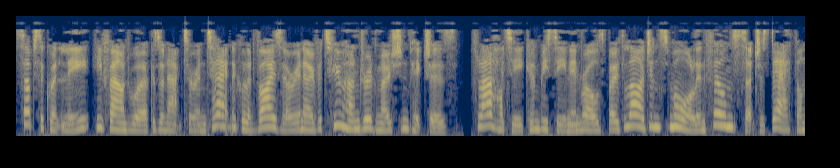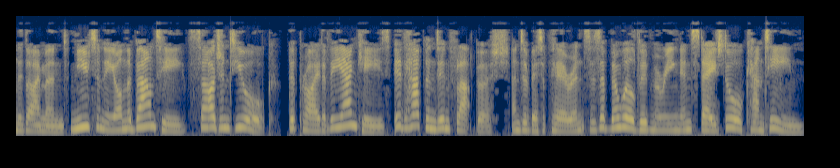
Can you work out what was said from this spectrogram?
Subsequently, he found work as an actor and technical advisor in over 200 motion pictures. Flaherty can be seen in roles both large and small in films such as Death on the Diamond, Mutiny on the Bounty, Sergeant York, The Pride of the Yankees, It Happened in Flatbush, and a bit appearance as a bewildered Marine in Stage Door Canteen.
